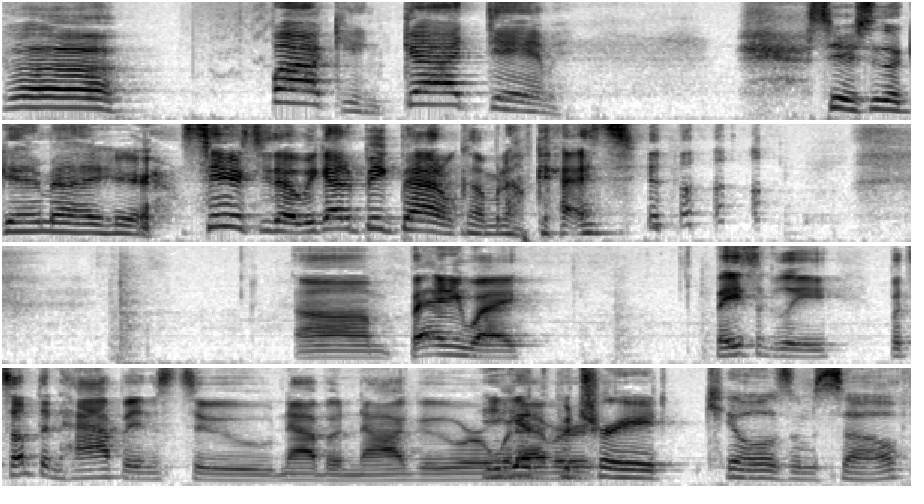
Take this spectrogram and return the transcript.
Uh, Fucking goddamn it. seriously, though, get him out of here. Seriously though, we got a big battle coming up, guys. Um, but anyway, basically, but something happens to Nabanagu or He whatever. He gets betrayed, kills himself.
